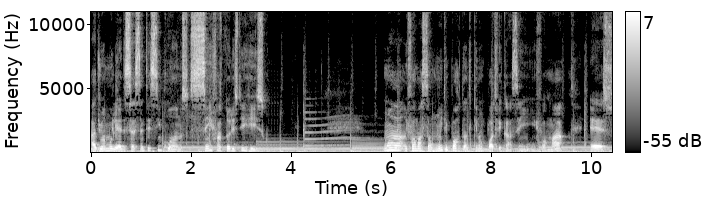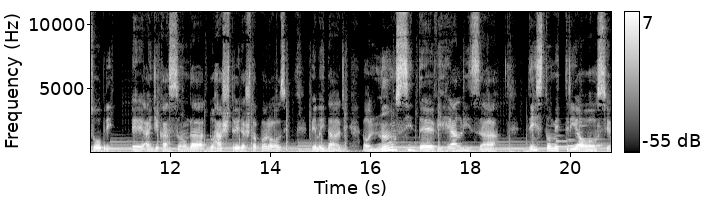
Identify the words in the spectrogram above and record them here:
à de uma mulher de 65 anos sem fatores de risco. Uma informação muito importante que não pode ficar sem informar é sobre é, a indicação da, do rastreio de osteoporose pela idade. Não se deve realizar densitometria óssea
